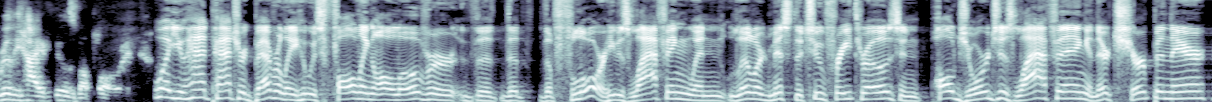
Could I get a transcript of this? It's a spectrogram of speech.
really how he feels about Paul right now. Well, you had Patrick Beverley who was falling all over the, the, the floor. He was laughing when Lillard missed the two free throws, and Paul George is laughing, and they're chirping there.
